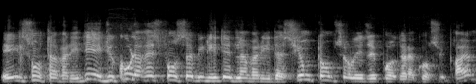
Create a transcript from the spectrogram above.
Et ils sont invalidés, et du coup, la responsabilité de l'invalidation tombe sur les épaules de la Cour suprême,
